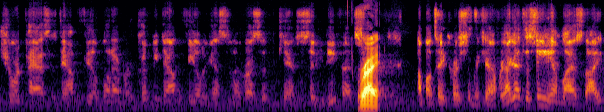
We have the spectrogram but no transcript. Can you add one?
short passes down the field, whatever. It could be down the field against an aggressive Kansas City defense. Right. I'm going to take Christian McCaffrey. I got to see him last night.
